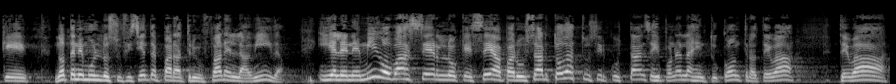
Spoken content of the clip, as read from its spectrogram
que no tenemos lo suficiente para triunfar en la vida. Y el enemigo va a hacer lo que sea para usar todas tus circunstancias y ponerlas en tu contra. Te va, te va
